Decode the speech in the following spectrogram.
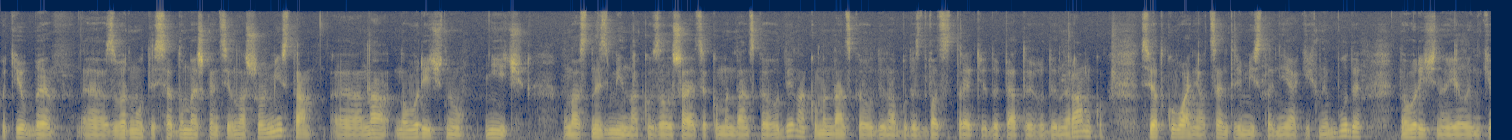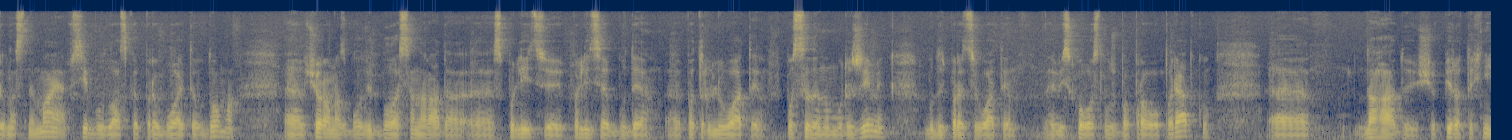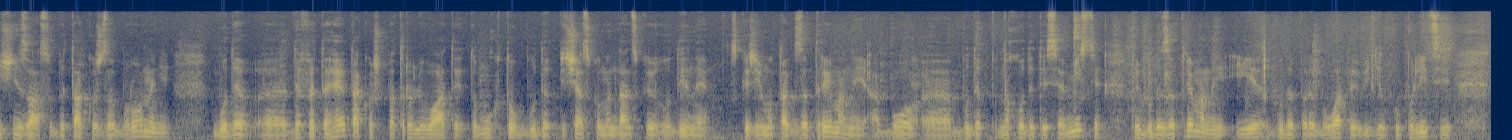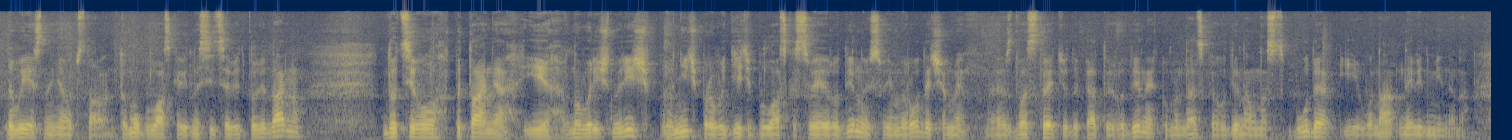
хотів би е, звернутися до мешканців нашого міста Е, на новорічну ніч. У нас незмінна залишається комендантська година. Комендантська година буде з 23 до 5 години ранку. Святкування в центрі міста ніяких не буде. Новорічної ялинки у нас немає. Всі, будь ласка, перебувайте вдома. Е, Вчора у нас була відбулася нарада з поліцією. Поліція буде патрулювати в посиленому режимі. Будуть працювати військова служба правопорядку. Е, Нагадую, що піротехнічні засоби також заборонені. Буде е, ДФТГ також патрулювати. Тому хто буде під час комендантської години, скажімо так, затриманий або е, буде знаходитися в місті, той буде затриманий і буде перебувати в відділку поліції до вияснення обставин. Тому, будь ласка, відносіться відповідально до цього питання і в новорічну річ ніч проведіть, будь ласка, своєю родиною, своїми родичами Е, з 23 до 5 години. Комендантська година у нас буде і вона не відмінена.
